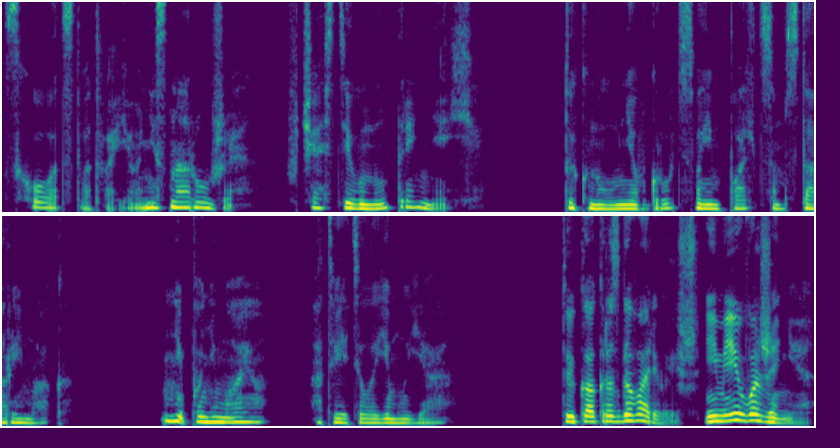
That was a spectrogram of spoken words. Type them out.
Сходство твое не снаружи, в части внутренней. Тыкнул мне в грудь своим пальцем старый маг. «Не понимаю», — ответила ему я. «Ты как разговариваешь? Имей уважение!»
